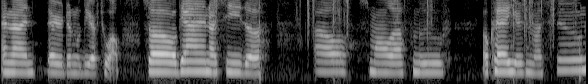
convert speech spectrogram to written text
And then there you're done with the F2L. So again, I see the L, small f move. Okay, here's my Sune.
